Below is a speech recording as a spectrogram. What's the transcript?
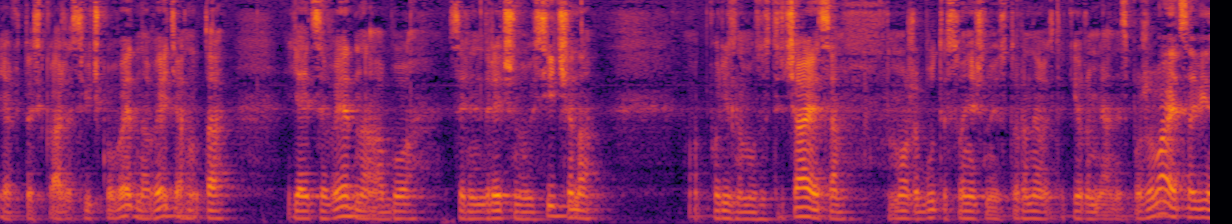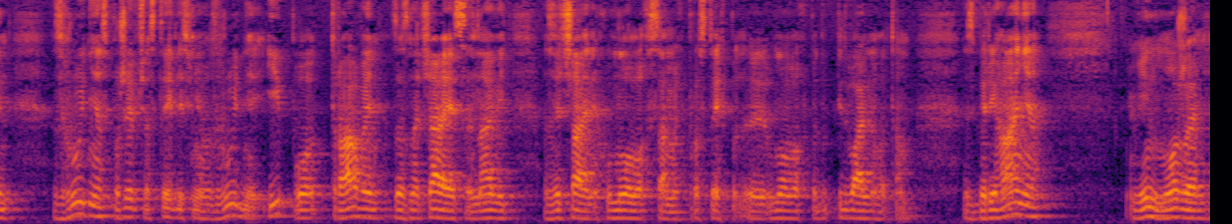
як хтось каже, свічковидна, витягнута, яйцевидна або циліндрично усічена. По-різному зустрічається. Може бути з сонячної сторони ось такий рум'яний. Споживається він з грудня, споживча стилість в нього з грудня, і по травень зазначається навіть в звичайних умовах, самих простих е, умовах підвального там зберігання. Він може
